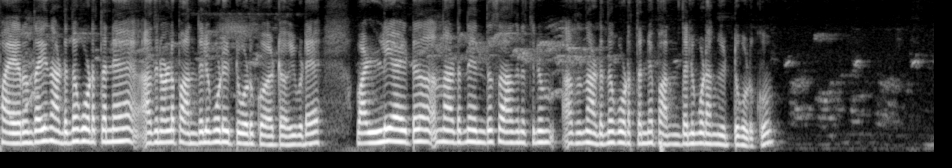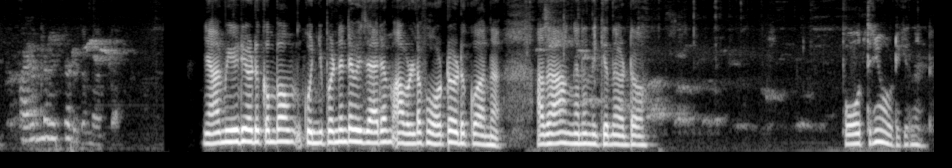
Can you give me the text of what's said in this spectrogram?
പയറും തൈ നടുന്ന കൂടെ തന്നെ അതിനുള്ള പന്തലും കൂടെ ഇട്ട് കൊടുക്കുക കേട്ടോ. ഇവിടെ വള്ളിയായിട്ട് നടുന്ന എന്ത് സാധനത്തിനും അത് നടുന്ന കൂടെ തന്നെ പന്തലും കൂടെ അങ്ങ് ഇട്ട് കൊടുക്കും. ഞാൻ വീഡിയോ എടുക്കുമ്പം കുഞ്ഞിപ്പെണ്ണിന്റെ വിചാരം അവളുടെ ഫോട്ടോ എടുക്കുവാന്ന്. അതാ അങ്ങനെ നിൽക്കുന്ന കേട്ടോ. പോത്തിനെ ഓടിക്കുന്നുണ്ട്.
